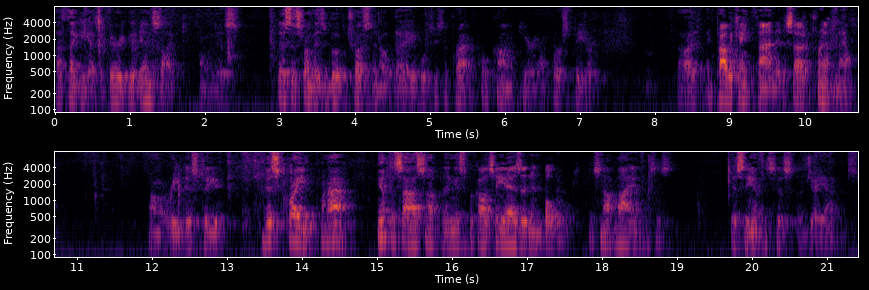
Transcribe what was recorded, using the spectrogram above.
I think he has a very good insight on this. This is from his book Trust and Obey, which is a practical commentary on 1 Peter. Uh, you probably can't find it. It's out of print now. I'm going to read this to you. This craving, when I emphasize something, it's because he has it in bold. It's not my emphasis. It's the emphasis of Jay Adams.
